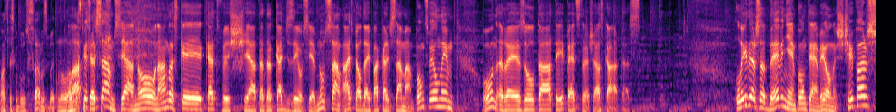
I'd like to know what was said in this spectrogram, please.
Latvijas būtu sams, bet nu, Latvijas catfish. sams, jā, nu, un angliski catfish, jā, tātad kaķzivs, jeb, nu, sam, aizpeldēja pakaļ samām punkts vilnim, un rezultāti pēc trešās kārtas. Līderis ar deviņiem punktiem Vilnis Čipars,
